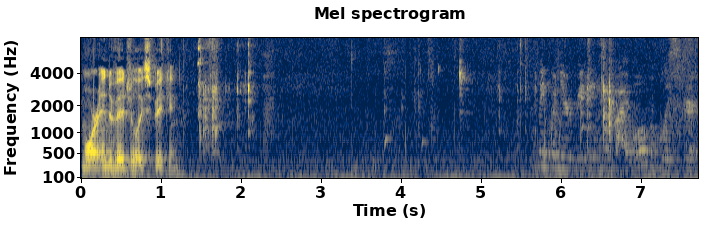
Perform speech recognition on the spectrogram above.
More individually speaking. I think when you're reading the Bible, the Holy Spirit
